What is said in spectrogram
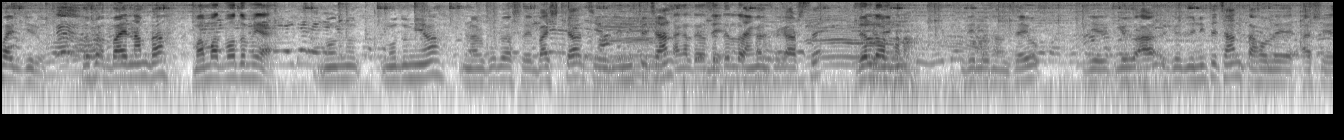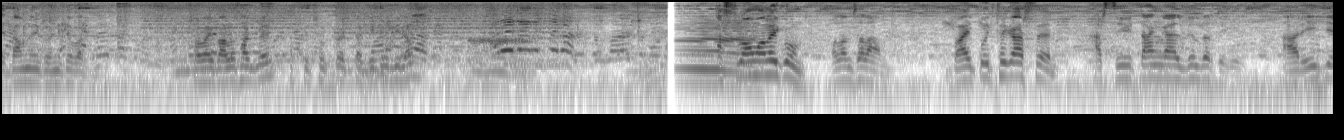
five zero. নামটা? মোহাম্মদ মধুমিয়া মধুমিয়া ওনার গরু আছে বাইশটা যে নিতে চান থেকে আসছে যাই হোক যে যদি নিতে চান তাহলে আসে দাম করে নিতে পারবেন। সবাই ভালো থাকবেন। আজকে ছোট্ট একটা ভিডিও দিলাম। আসসালামু আলাইকুম। ওয়ালাম সালাম। ভাই কই থেকে আসছেন? আসছি টাঙ্গাইল দিলদার থেকে। আর এই যে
